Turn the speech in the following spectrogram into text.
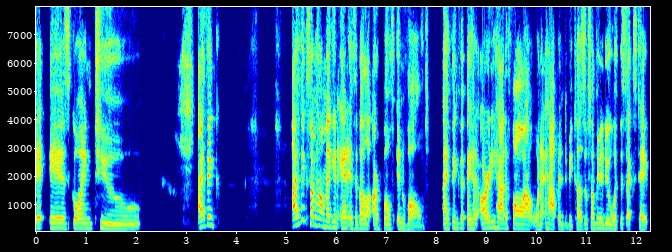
it is going to. I think. I think somehow Megan and Isabella are both involved. I think that they had already had a fallout when it happened because of something to do with the sex tape.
